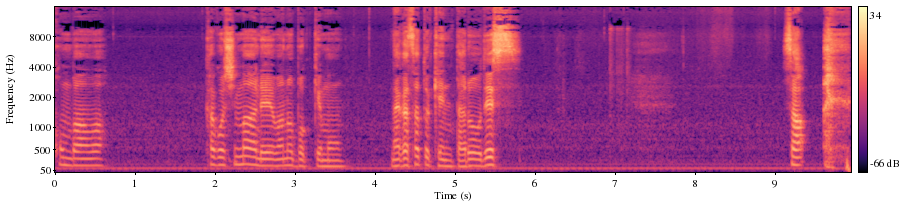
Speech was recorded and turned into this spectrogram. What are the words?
こんばんは。鹿児島令和のボッケモン長里健太郎です。さあ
